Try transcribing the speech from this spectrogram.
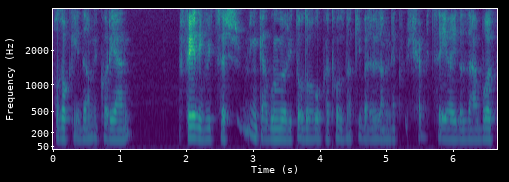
az oké, okay, de amikor ilyen félig vicces, inkább undorító dolgokat hoznak ki belőle, aminek semmi célja igazából,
